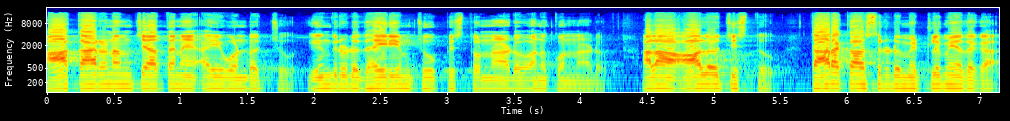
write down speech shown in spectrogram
ఆ కారణం చేతనే అయి ఉండొచ్చు. ఇంద్రుడు ధైర్యం చూపిస్తున్నాడు అనుకున్నాడు. అలా ఆలోచిస్తూ తారకాసురుడు మెట్లు మీదుగా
